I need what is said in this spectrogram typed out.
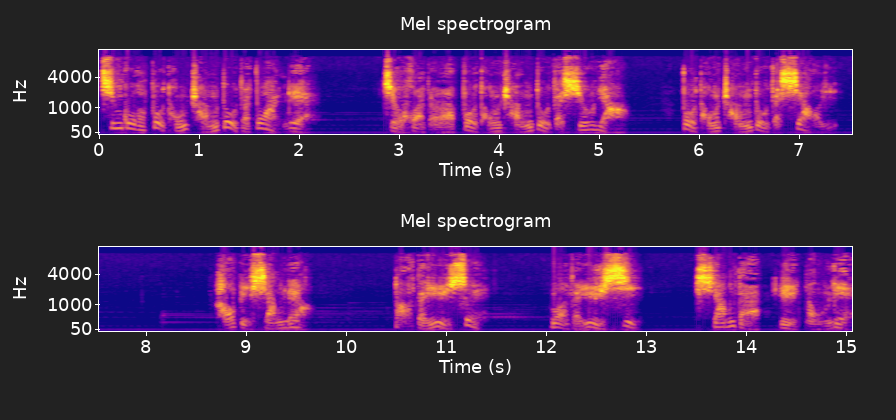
经过不同程度的锻炼，就获得不同程度的修养，不同程度的效益。好比香料，捣得愈碎，磨得愈细，香得愈浓烈。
